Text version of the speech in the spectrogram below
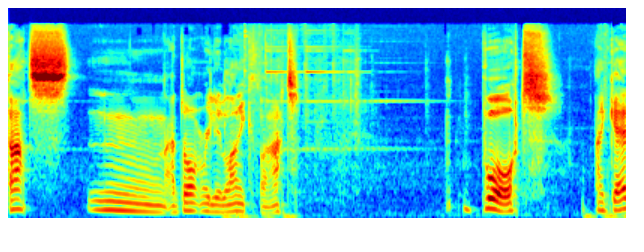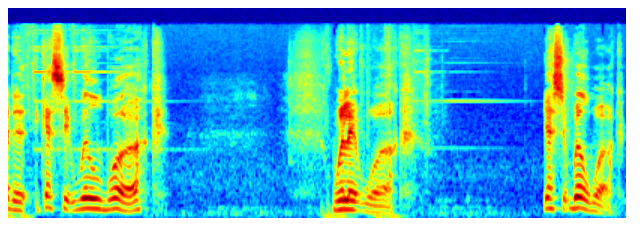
that's... Mm, I don't really like that. But, I get it. I guess it will work. Will it work? Yes, it will work.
